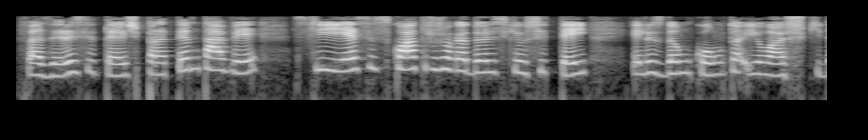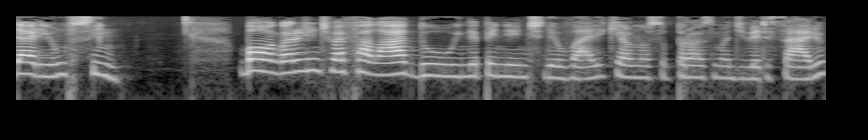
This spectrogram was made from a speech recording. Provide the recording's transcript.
fazer esse teste para tentar ver se esses quatro jogadores que eu citei, eles dão conta e eu acho que dariam sim. Bom, agora a gente vai falar do Independiente Del Valle, que é o nosso próximo adversário.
